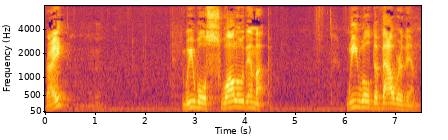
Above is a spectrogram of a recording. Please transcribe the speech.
Right? We will swallow them up. We will devour them.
